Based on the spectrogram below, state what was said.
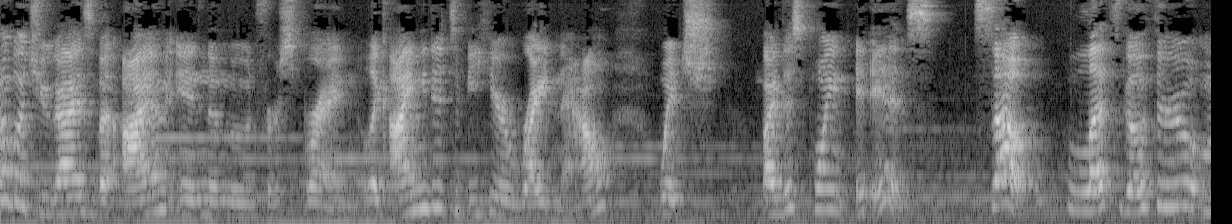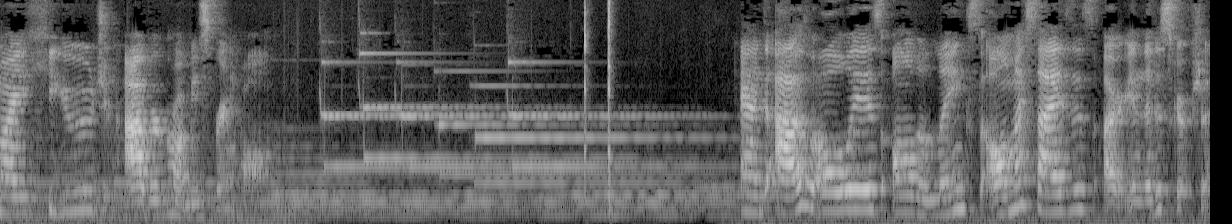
don't know about you guys, but I am in the mood for spring. Like I need it to be here right now, which by this point it is. So let's go through my huge Abercrombie spring haul. And as always, all the links, all my sizes are in the description.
